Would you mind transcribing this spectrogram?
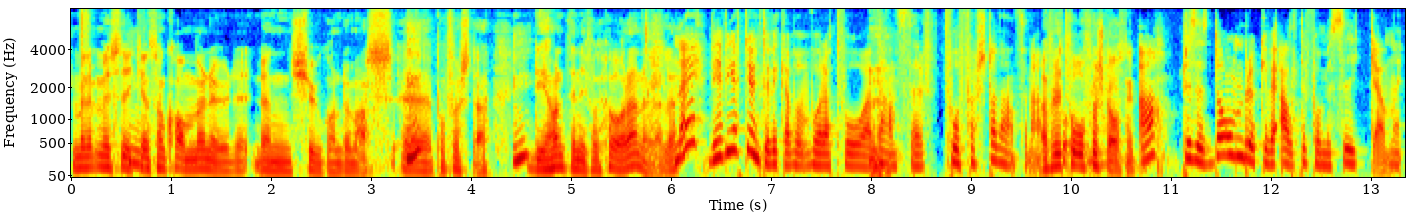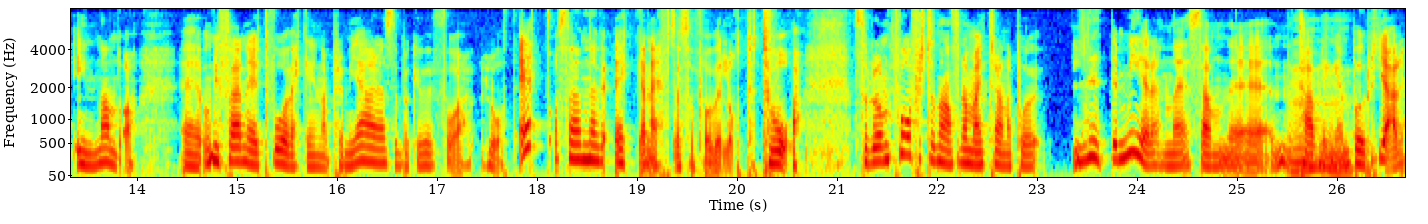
Men musiken Mm. som kommer nu den 20 mars eh, på första, det har inte ni fått höra nu eller? Nej, vi vet ju inte vilka våra två danser, två första danserna. Ja, för det är två första avsnitt. Ja, precis. De brukar vi alltid få musiken innan då. Eh, ungefär när det är två veckor innan premiären så brukar vi få låt ett och sen veckan efter så får vi låt två. Så de två första danserna har man ju tränat på lite mer än eh, sen eh, när tävlingen börjar.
